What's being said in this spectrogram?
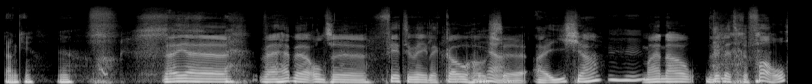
Dank je. Ja. Wij, eh, wij hebben onze virtuele co-host Ja. eh, Aisha. Maar nou wil het geval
